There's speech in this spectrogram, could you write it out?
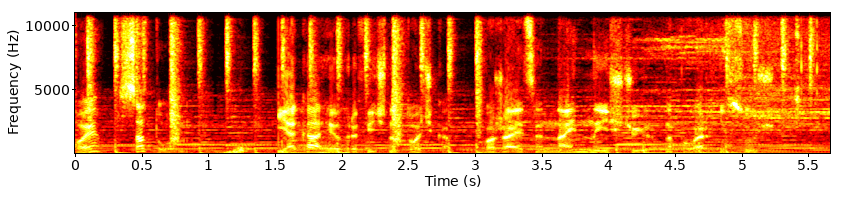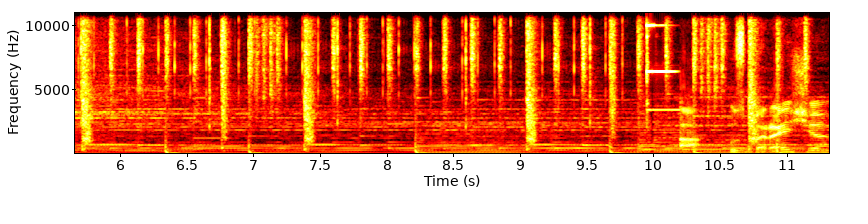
В. Сатурн. Яка географічна точка вважається найнижчою на поверхні суші? Узбережжя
